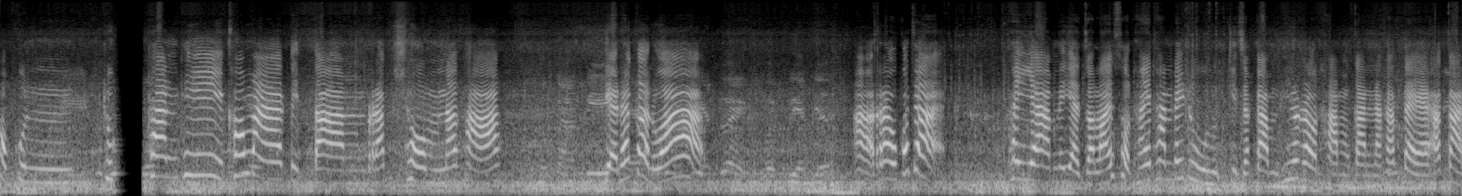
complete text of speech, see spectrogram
ขอบคุณทุกท่านที่เข้ามาติดตามรับชมนะคะ เดี๋ยวถ้าเกิดว่าด้วยวนเวียนเยอะอ่าเราก็จะพยายามเนี่ยอยากจะไลฟ์สดให้ท่านได้ดูกิจกรรมที่เราทำกันนะคะ แต่อากาศ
